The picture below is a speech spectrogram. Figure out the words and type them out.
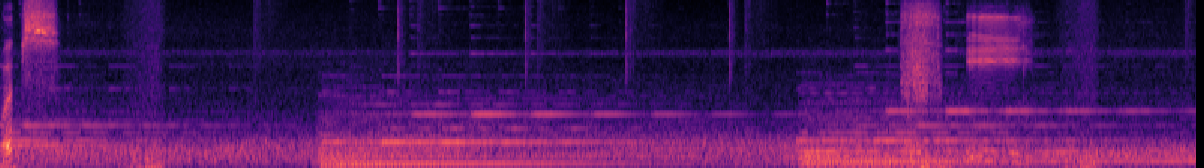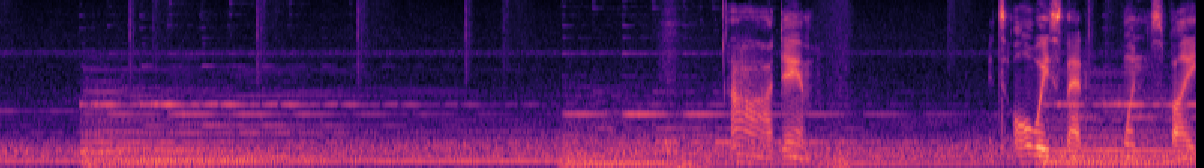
Whoops. Always that one spike.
